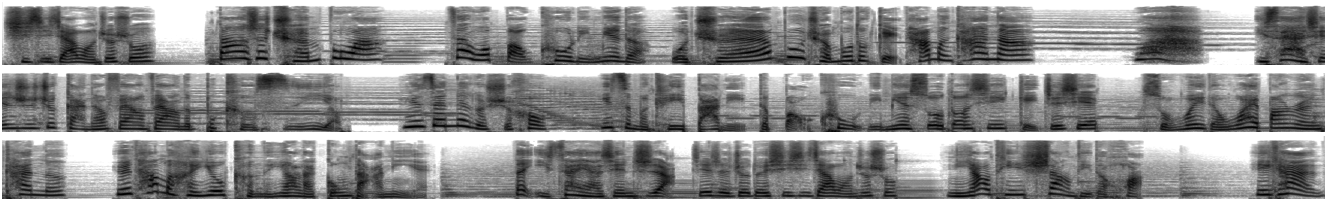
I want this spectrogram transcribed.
西西家王就说：“当然是全部啊，在我宝库里面的，我全部全部都给他们看呐、啊！”哇！以赛亚先知就感到非常非常的不可思议哦，因为在那个时候，你怎么可以把你的宝库里面所有东西给这些所谓的外邦人看呢？因为他们很有可能要来攻打你，诶那以赛亚先知啊，接着就对西西家王就说：“你要听上帝的话。你看，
